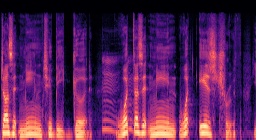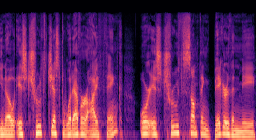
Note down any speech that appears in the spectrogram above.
does it mean to be good? Mm. What does it mean? What is truth? You know, is truth just whatever I think? Or is truth something bigger than me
